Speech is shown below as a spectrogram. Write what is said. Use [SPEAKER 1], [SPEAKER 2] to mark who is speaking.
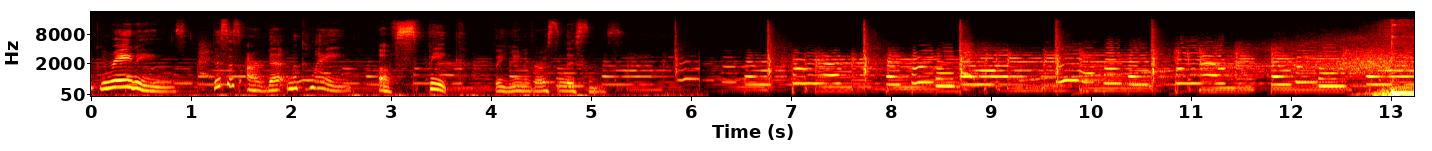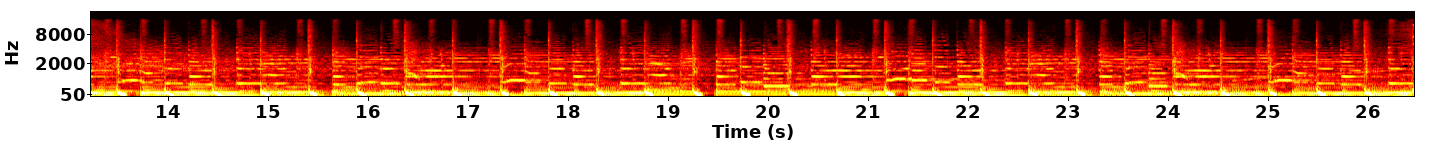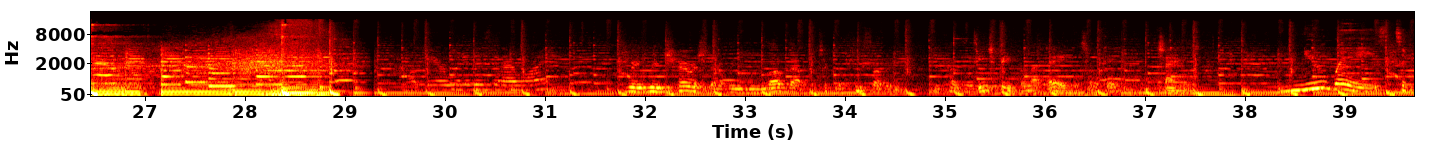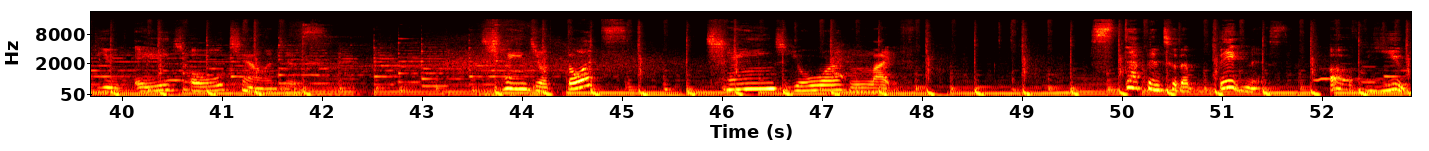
[SPEAKER 1] Greetings. This is Arvat McClaine of Speak, the Universe Listens.
[SPEAKER 2] Old challenges. Change your thoughts, change your life. Step into the bigness of you.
